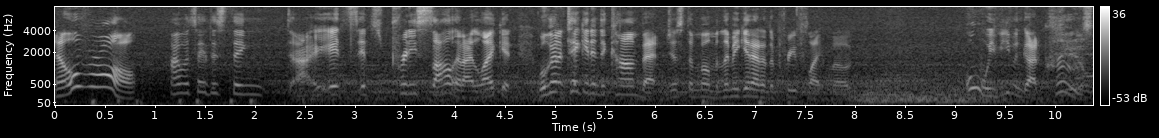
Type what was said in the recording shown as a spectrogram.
Now, overall, I would say this thing, it's it's pretty solid. I like it. We're gonna take it into combat in just a moment. Let me get out of the pre-flight mode. Oh, we've even got cruise.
